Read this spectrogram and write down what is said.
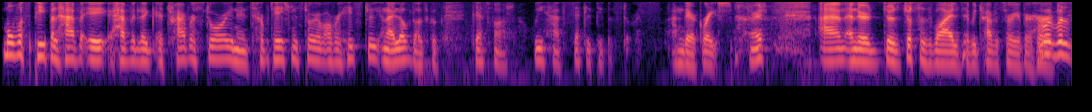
most people have a have a, like a traverse story, an interpretation of story of our history, and I love those because guess what? We have settled people stories, and they're great, right? Um, and they're, they're just as wild as every traverse story you've ever heard. Well,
